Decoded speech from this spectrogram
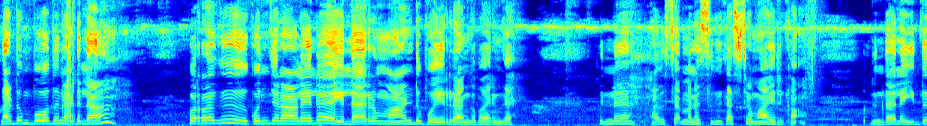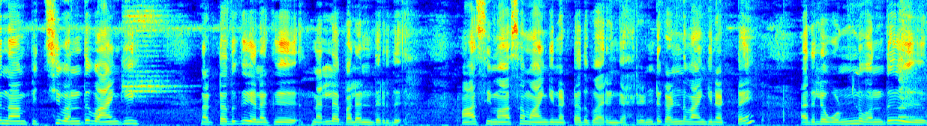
நடும்போது நடலாம் பிறகு கொஞ்ச நாளையில் எல்லோரும் மாண்டு போயிடுறாங்க பாருங்க. பின்ன அது ச- மனசுக்கு கஷ்டமாக இருக்கும். இருந்தாலும் இது நான் பிச்சு வந்து வாங்கி நட்டதுக்கு எனக்கு நல்ல பலன் தருது. மாசி மாதம் வாங்கி நட்டது பாருங்க. ரெண்டு கன்று வாங்கி நட்டேன். அதில் ஒன்று வந்து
